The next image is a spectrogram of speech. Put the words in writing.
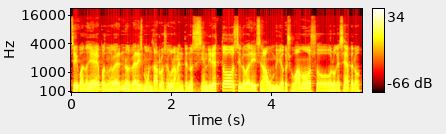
Sí, cuando llegue, pues nos, veréis montarlo seguramente. No sé si en directo, si lo veréis en algún vídeo que subamos o lo que sea, pero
